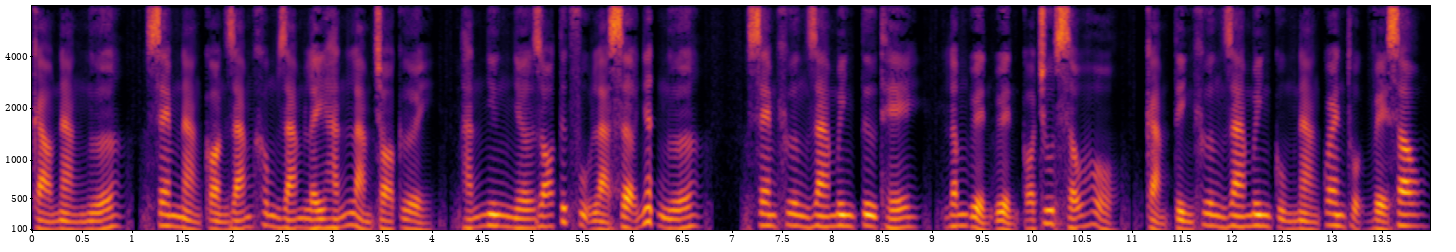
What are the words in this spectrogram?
cào nàng ngứa, xem nàng còn dám không dám lấy hắn làm trò cười, hắn nhưng nhớ rõ tức phụ là sợ nhất ngứa. Xem Khương Gia Minh tư thế, Lâm Uyển Uyển có chút xấu hổ, cảm tình Khương Gia Minh cùng nàng quen thuộc về sau,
